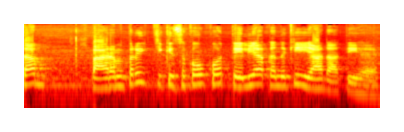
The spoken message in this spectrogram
तब पारंपरिक चिकित्सकों को तेलिया कंद की याद आती है।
